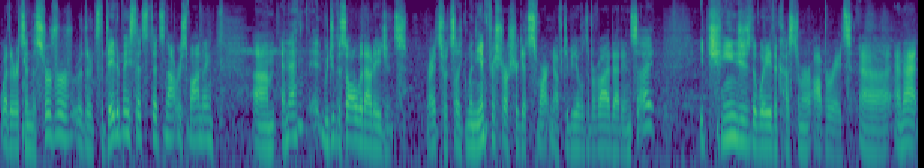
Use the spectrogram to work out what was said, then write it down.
whether it's in the server, whether it's the database that's, that's not responding. Um, and that, we do this all without agents right? So it's like when the infrastructure gets smart enough to be able to provide that insight, it changes the way the customer operates, uh, and that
